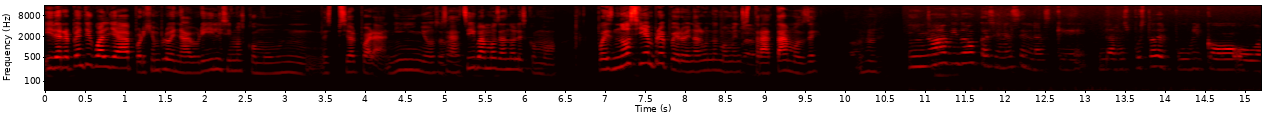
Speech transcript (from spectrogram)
y de repente igual ya, por ejemplo, en abril hicimos como un especial para niños, o sea, sí vamos dándoles como, pues no siempre, pero en algunos momentos tratamos de. Ah, ¿Y no ha habido ocasiones en las que la respuesta del público o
